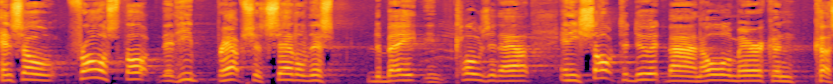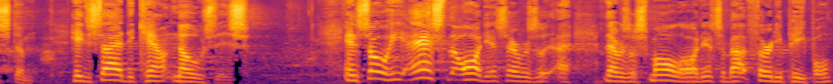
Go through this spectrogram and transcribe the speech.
And so Frost thought that he perhaps should settle this debate and close it out, and he sought to do it by an old American custom. He decided to count noses. And so he asked the audience, there was a, there was a small audience, about 30 people.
